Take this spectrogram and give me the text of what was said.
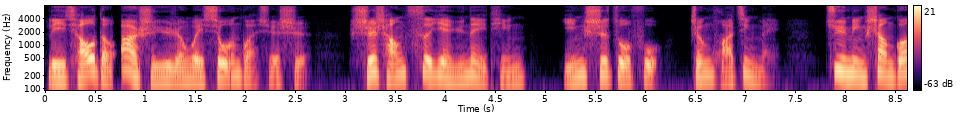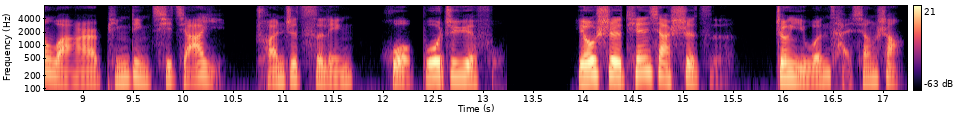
李峤等二十余人为修文馆学士，时常赐宴于内廷，吟诗作赋，征华尽美。俱命上官婉儿平定其甲乙，传之词陵，或播之乐府。由是天下士子争以文采相上，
